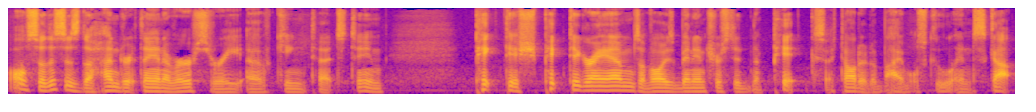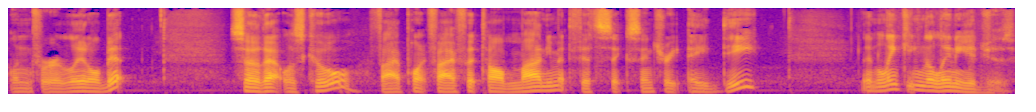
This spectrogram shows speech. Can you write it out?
Also, this is the 100th anniversary of King Tut's tomb. Pictish pictograms. I've always been interested in the Picts. I taught at a Bible school in Scotland for a little bit. So that was cool. 5.5 foot tall monument, 5th, 6th century AD. Then linking the lineages.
